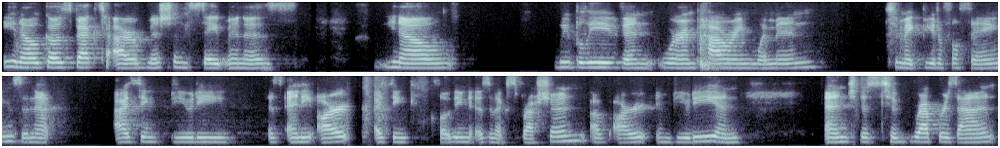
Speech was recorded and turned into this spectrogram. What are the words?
you know, goes back to our mission statement is, you know, we believe in we're empowering women to make beautiful things and that I think beauty as any art, I think clothing is an expression of art and beauty and and just to represent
